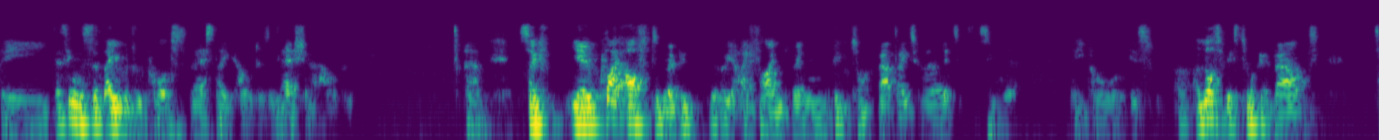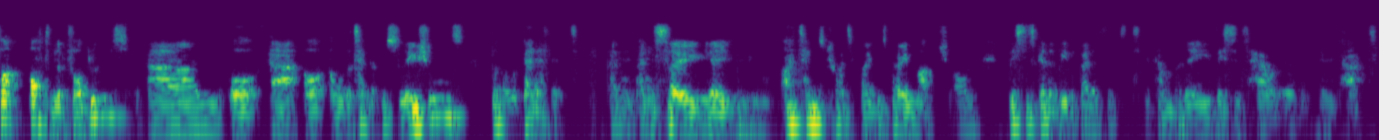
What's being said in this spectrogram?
the, the things that they would report to their stakeholders and their shareholders. Um, so, you know, quite often I find when people talk about data analytics and senior people, is a lot of it's talking about often the problems um, or, uh, or, or the technical solutions, but not the benefit. And and so you know, I tend to try to focus very much on this is going to be the benefit to the company. This is how it will impact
